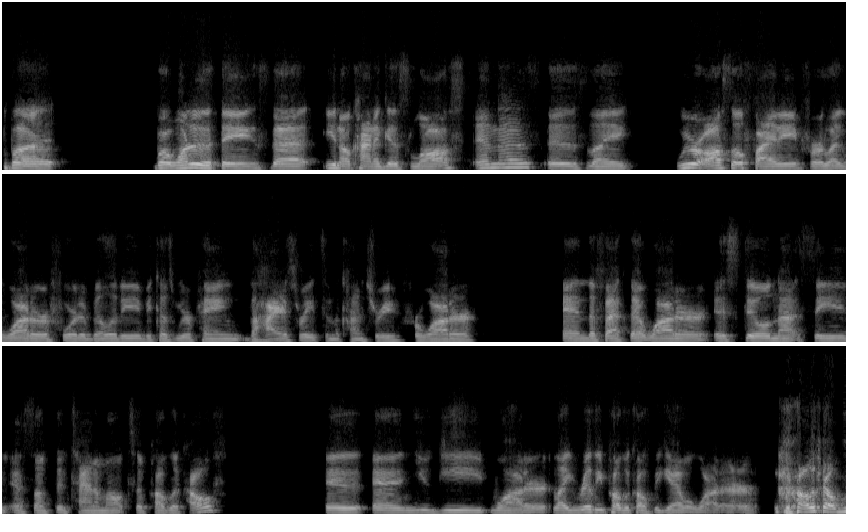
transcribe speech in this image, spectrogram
But but one of the things that you know kind of gets lost in this is like we were also fighting for like water affordability because we were paying the highest rates in the country for water. And the fact that water is still not seen as something tantamount to public health it, and you get water. Like really public health began with water. Public health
